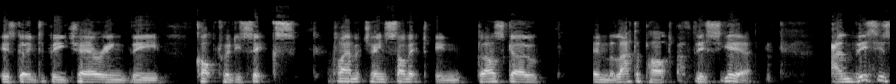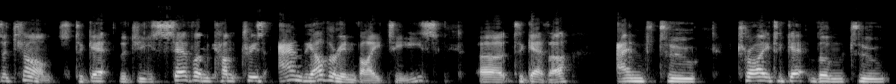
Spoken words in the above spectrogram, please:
is going to be chairing the COP26 climate change summit in Glasgow in the latter part of this year. And this is a chance to get the G7 countries and the other invitees uh, together and to try to get them to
